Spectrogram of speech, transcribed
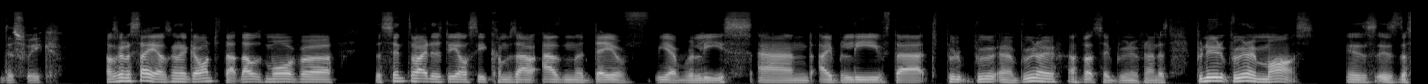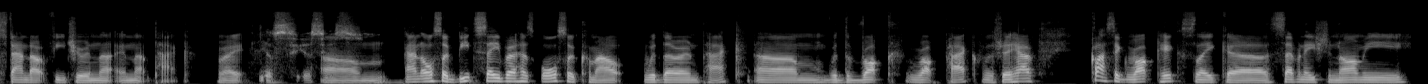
this week. I was gonna say I was gonna go on to that. That was more of a the Synth Riders DLC comes out as on the day of yeah release, and I believe that Bru- Bru- uh, Bruno I was about to say Bruno Fernandez Bruno Bruno Mars is is the standout feature in that in that pack, right? Yes, yes, yes. Um, and also Beat Saber has also come out with their own pack, um, with the rock rock pack, which they have classic rock hits like uh Seven Nation Army,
